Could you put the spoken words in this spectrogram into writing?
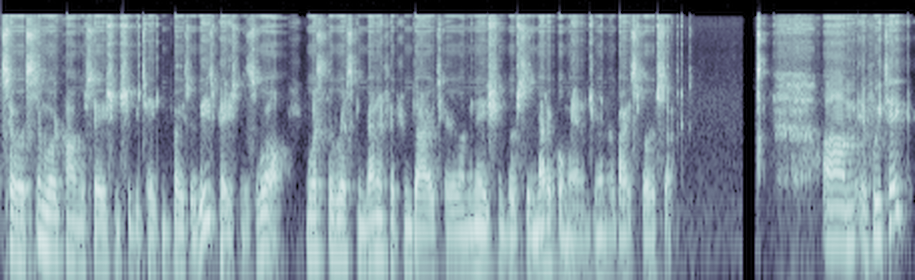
So a similar conversation should be taking place with these patients as well. What's the risk and benefit from dietary elimination versus medical management or vice versa? Um, if we take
